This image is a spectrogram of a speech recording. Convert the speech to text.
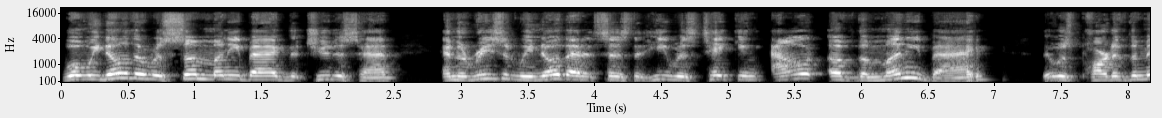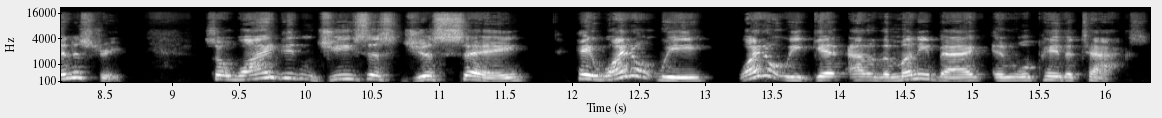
well we know there was some money bag that judas had and the reason we know that it says that he was taking out of the money bag that was part of the ministry so why didn't Jesus just say, "Hey, why don't we why don't we get out of the money bag and we'll pay the tax?"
